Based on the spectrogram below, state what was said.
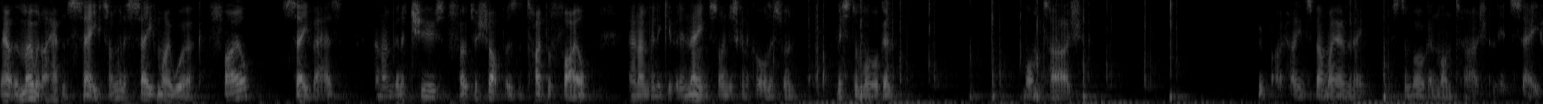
Now at the moment I haven't saved, so I'm going to save my work. File, Save As, and I'm going to choose Photoshop as the type of file, and I'm going to give it a name. So I'm just going to call this one Mr. Morgan Montage. Oop, I can't even spell my own name. Mr. Morgan Montage, and hit Save.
